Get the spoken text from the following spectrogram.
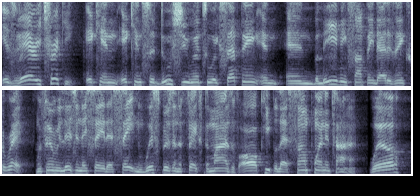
it's very tricky. It can it can seduce you into accepting and, and believing something that is incorrect. Within religion, they say that Satan whispers and affects the minds of all people at some point in time. Well,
